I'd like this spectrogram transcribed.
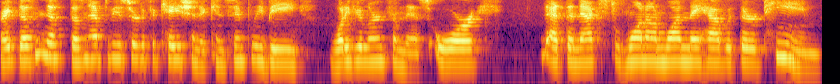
Right? Doesn't doesn't have to be a certification. It can simply be what have you learned from this or at the next one-on-one they have with their team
